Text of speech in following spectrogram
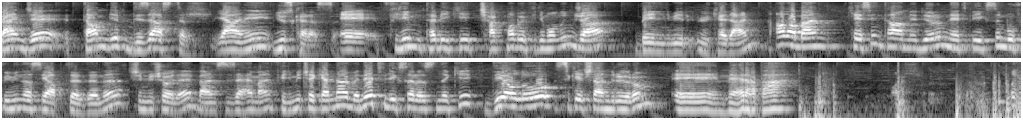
Bence tam bir disaster. Yani yüz karası. E, film tabii ki çakma bir film olunca belli bir ülkeden. Ama ben kesin tahmin ediyorum Netflix'in bu filmi nasıl yaptırdığını. Şimdi şöyle ben size hemen filmi çekenler ve Netflix arasındaki diyaloğu skeçlendiriyorum. E, merhaba. Ay. Ay.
